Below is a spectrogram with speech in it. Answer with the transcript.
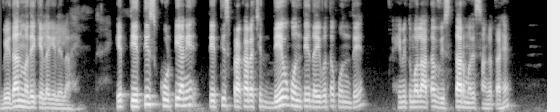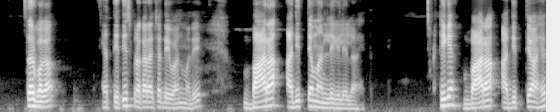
वेदांमध्ये केलं गेलेलं आहे. हे तेहतीस कोटी आणि तेहतीस प्रकाराचे देव कोणते? दैवत कोणते? हे मी तुम्हाला आता विस्तारमध्ये सांगत आहे. तर बघा या तेहतीस प्रकाराच्या देवांमध्ये बारा आदित्य मानले गेलेले आहेत. ठीक आहे? बारा आदित्य आहेत.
